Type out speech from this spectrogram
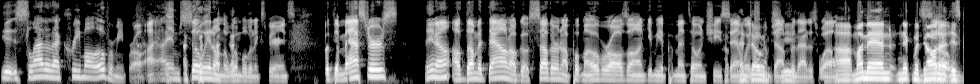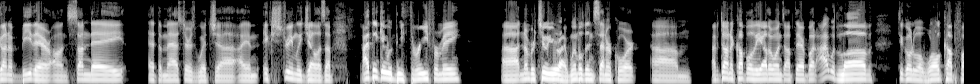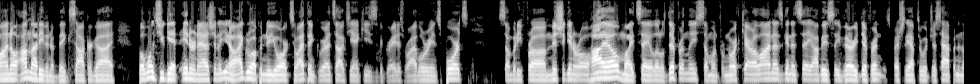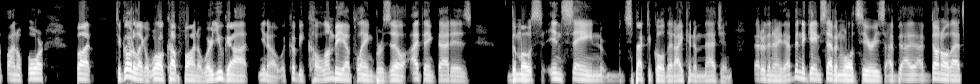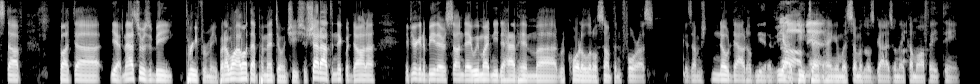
You slather that cream all over me, bro. I, I am so in on the Wimbledon experience. But the Masters, you know, I'll dumb it down. I'll go Southern. I'll put my overalls on. Give me a pimento and cheese sandwich. Pimento I'm and down for that as well. Uh, my man Nick Madonna So- is going to be there on Sunday at the Masters, which uh, I am extremely jealous of. I think it would be three for me. Uh, number two, you're right, Wimbledon Center Court. Um, I've done a couple of the other ones up there, but I would love to go to a World Cup final. I'm not even a big soccer guy, but once you get international, you know, I grew up in New York, so I think Red Sox Yankees is the greatest rivalry in sports. Somebody from Michigan or Ohio might say a little differently. Someone from North Carolina is going to say obviously very different, especially after what just happened in the Final Four. But to go to like a World Cup final where you got, you know, it could be Colombia playing Brazil, I think that is the most insane spectacle that I can imagine. Better than anything. I've been to Game Seven World Series. I've I, I've done all that stuff, but uh, yeah, Masters would be three for me. But I want I want that pimento and cheese. So shout out to Nick Madonna. If you're going to be there Sunday, we might need to have him uh, record a little something for us because I'm no doubt he'll be in a VIP Oh, tent hanging with some of those guys when they come off 18.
